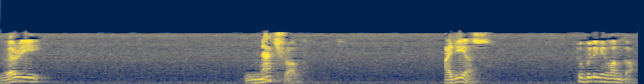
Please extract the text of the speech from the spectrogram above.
very natural ideas to believe in one God,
